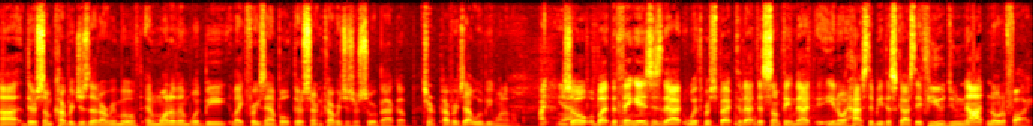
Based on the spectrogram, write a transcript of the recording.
uh, there's some coverages that are removed, and one of them would be, like, for example, there's certain coverages or sewer backup Sure. coverage. That would be one of them. I, yeah. So, but the thing is, is that with respect to that, there's something that you know it has to be discussed. If you do not notify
